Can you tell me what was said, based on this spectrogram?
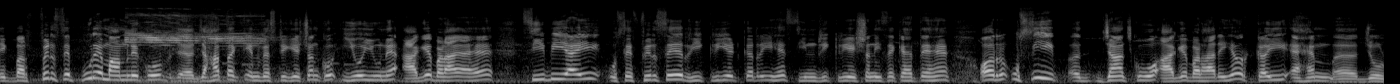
एक बार फिर से पूरे मामले को जहाँ तक इन्वेस्टिगेशन को ईओयू ने आगे बढ़ाया है। सीबीआई उसे फिर से रिक्रिएट कर रही है सीन रिक्रिएशन इसे कहते हैं, और उसी जाँच को वो आगे बढ़ा रही है और कई अहम जो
